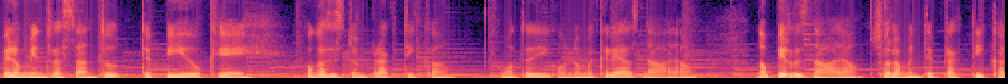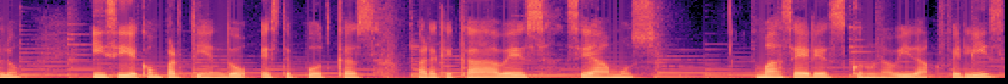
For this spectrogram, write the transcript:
Pero mientras tanto te pido que pongas esto en práctica. Como te digo, no me creas nada, no pierdes nada, solamente practícalo y sigue compartiendo este podcast para que cada vez seamos más seres con una vida feliz,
